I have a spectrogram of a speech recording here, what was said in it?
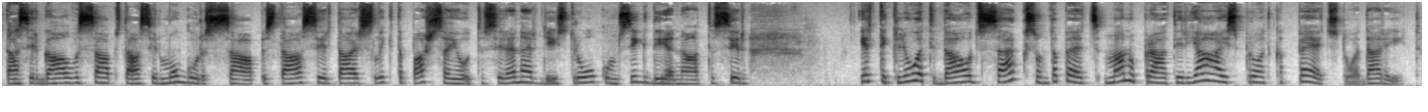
Tās ir galvas sāpes, tās ir muguras sāpes, tās ir, tā ir slikta pašsajūta, tas ir enerģijas trūkums ikdienā, tas ir ir tik ļoti daudz seks, un tāpēc, manuprāt, ir jāizprot, kāpēc to darīt.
